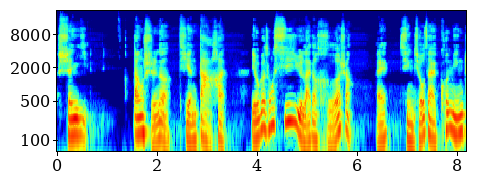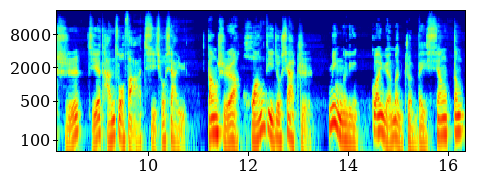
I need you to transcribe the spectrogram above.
深意。当时呢，天大旱，有个从西域来的和尚，哎，请求在昆明池结坛做法，祈求下雨。当时啊，皇帝就下旨，命令官员们准备香灯。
